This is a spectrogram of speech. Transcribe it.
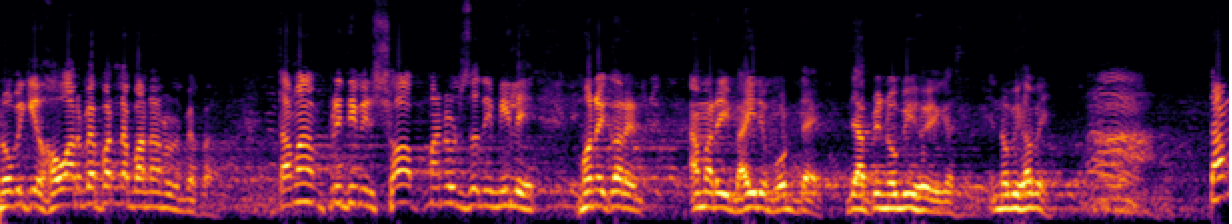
নবী কি হওয়ার ব্যাপার না বানানোর ব্যাপার। তাম পৃথিবীর সব মানুষ যদি মিলে মনে করেন আমার এই বাইরে ভোট দেয় যে আপনি নবী হয়ে গেছেন। নবী হবে? তাম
